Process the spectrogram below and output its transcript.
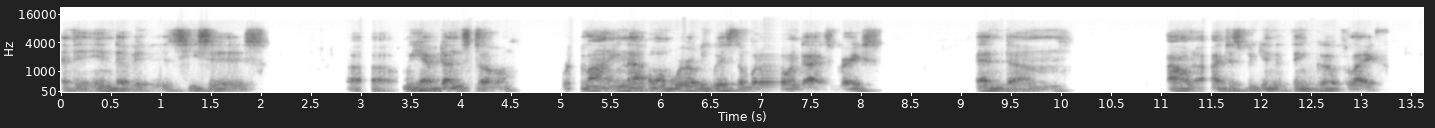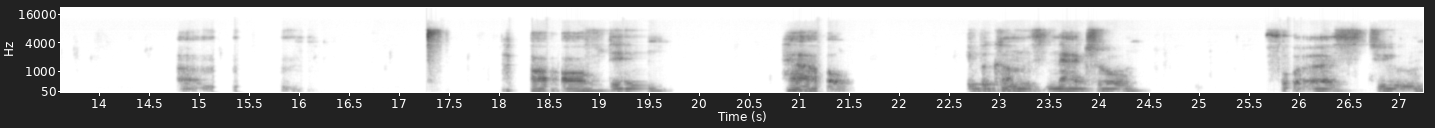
at the end of it is he says, uh, we have done so, relying not on worldly wisdom, but on God's grace. And um I don't know, I just begin to think of like um how often how it becomes natural for us to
